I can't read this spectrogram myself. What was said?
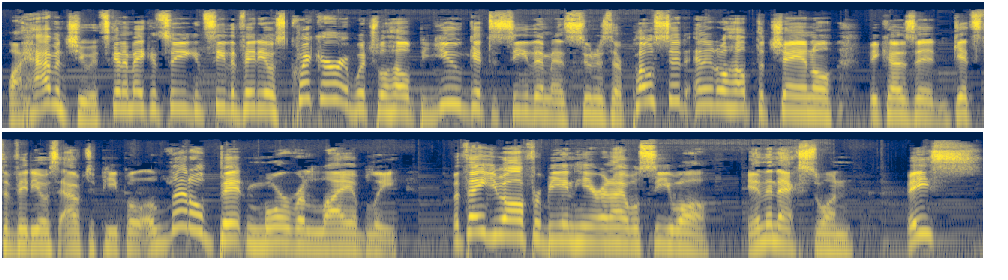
why haven't you? It's going to make it so you can see the videos quicker, which will help you get to see them as soon as they're posted, and it'll help the channel because it gets the videos out to people a little bit more reliably. But thank you all for being here, and I will see you all in the next one. Peace!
